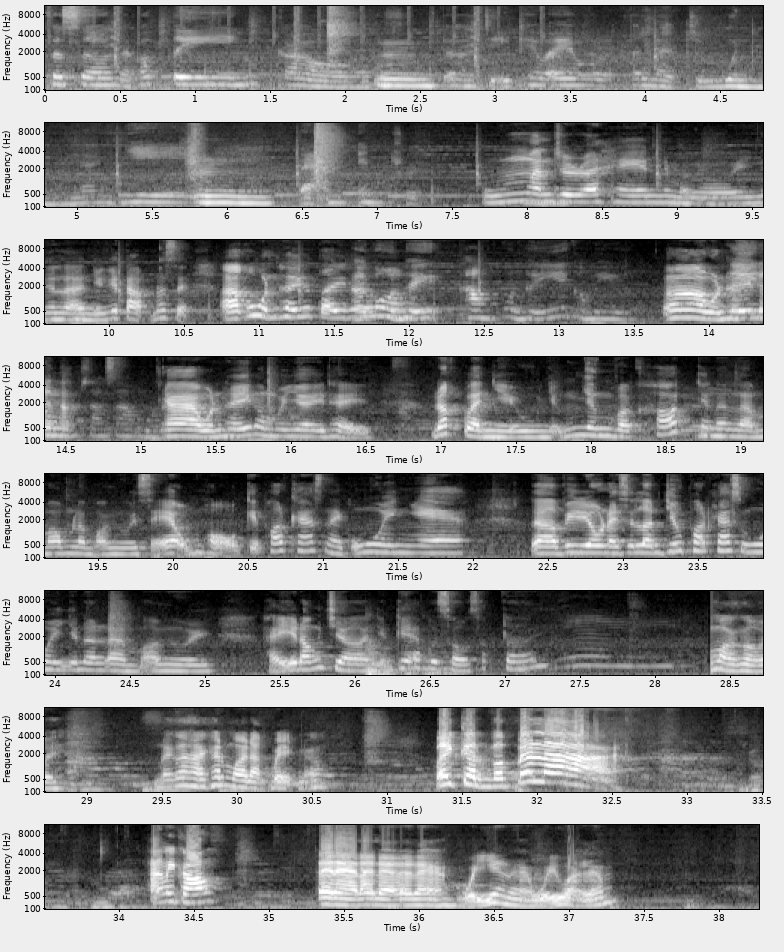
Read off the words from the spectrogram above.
sơ sơ là có tiên có cầu ừ, ờ, chị KOL tên là chị Quỳnh Lan Di ừ. và anh Andrew. Cũng anh Jurahan nha mọi người nên là những cái tập nó sẽ à có Quỳnh Thi có Ti nữa à, có không? Quỳnh Thúy không có Quỳnh Thúy không yêu. À, Quỳnh Thúy Thi là tập sau sau. À Quỳnh Thúy còn bây giờ thì rất là nhiều những nhân vật hot cho nên là mong là mọi người sẽ ủng hộ cái podcast này của Nguyên nha. À, video này sẽ lên trước podcast của Nguyên cho nên là mọi người hãy đón chờ những cái episode sắp tới. Mọi người hôm nay có hai khách mời đặc biệt nữa. Bacon và Bella! Ăn đi con. Đây nè đây nè đây nè. Quỷ này nè quỷ hoài lắm.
